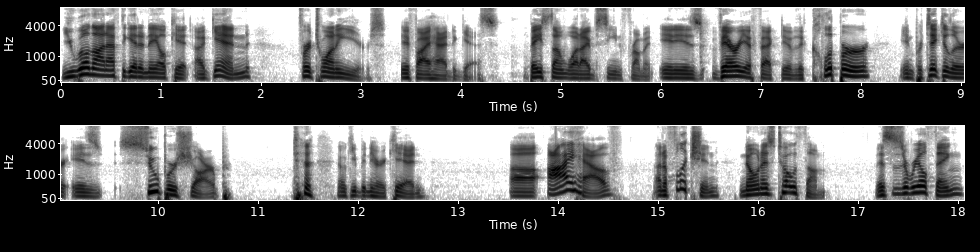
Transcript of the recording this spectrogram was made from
You will not have to get a nail kit again for 20 years if I had to guess. Based on what I've seen from it. It is very effective. The clipper in particular is super sharp don't keep it near a kid. Uh, I have an affliction known as toe thumb. This is a real thing.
